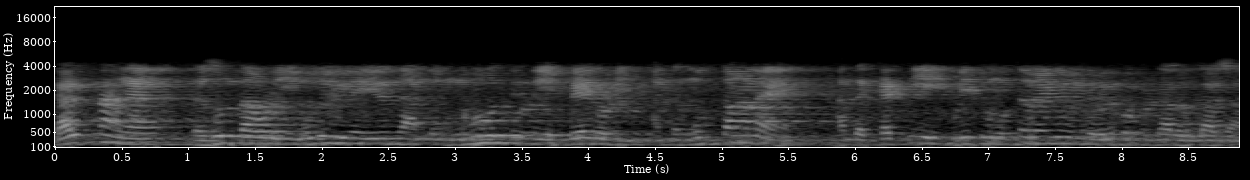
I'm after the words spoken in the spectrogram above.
கல்னாங்க ரசூல்லாவுடைய முதுகில இருந்த அந்த நுபுவத்தினுடைய பேரொடி அந்த முத்தான அந்த கட்டியை பிடித்து முத்த வேண்டும் என்று விருப்பப்பட்டார் உக்காசா.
